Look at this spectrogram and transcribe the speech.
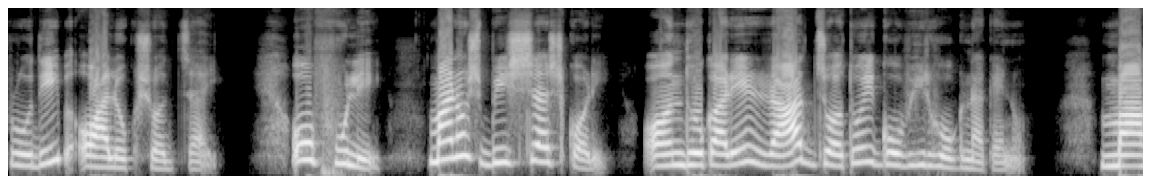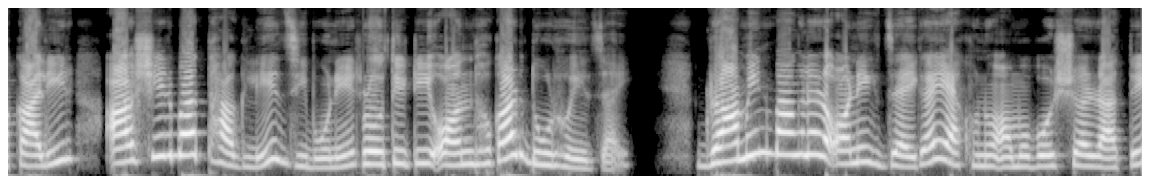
প্রদীপ ও আলোকসজ্জায়। ও ফুলে মানুষ বিশ্বাস করে অন্ধকারের রাত যতই গভীর হোক না কেন। মা কালীর আশীর্বাদ থাকলে জীবনের প্রতিটি অন্ধকার দূর হয়ে যায়। গ্রামীণ বাংলার অনেক জায়গায় এখনও অমাবস্যার রাতে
